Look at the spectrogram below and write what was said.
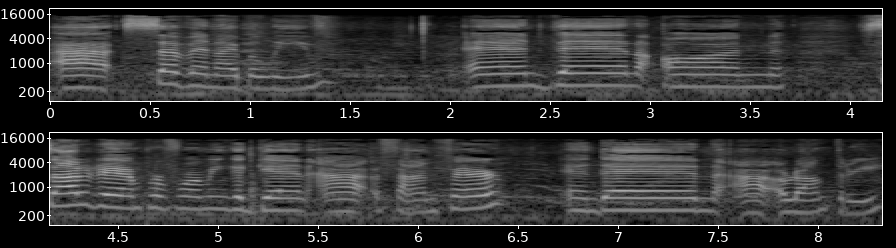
at 7 i believe and then on saturday i'm performing again at fanfare and then at around 3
